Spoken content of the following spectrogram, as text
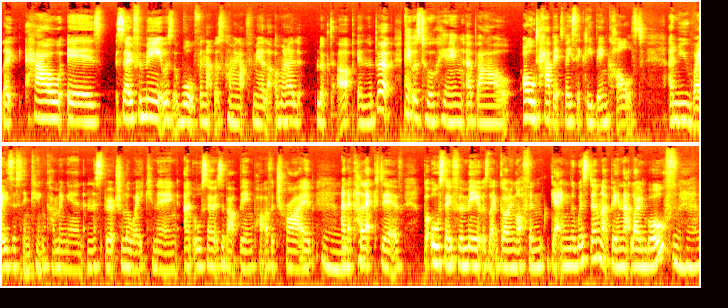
Like how is so for me it was the wolf and that was coming up for me a lot. And when I looked up in the book, it was talking about old habits basically being culled a new ways of thinking coming in and a spiritual awakening and also it's about being part of a tribe mm. and a collective but also for me it was like going off and getting the wisdom like being that lone wolf mm-hmm.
